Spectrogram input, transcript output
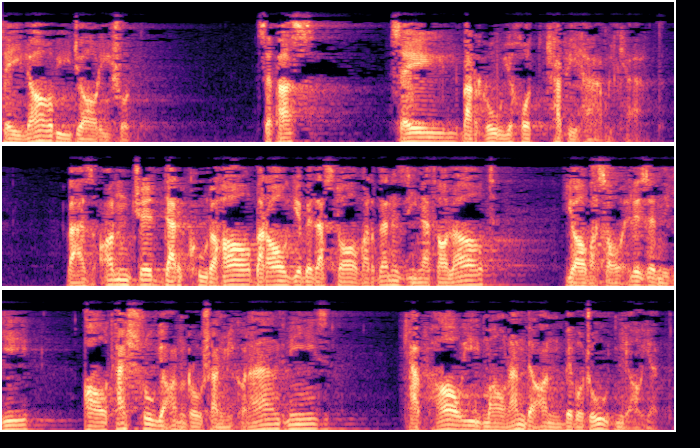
سیلابی جاری شد. سپس سیل بر روی خود کفی حمل کرد و از آنچه در کوره ها برای به دست آوردن زینتالات یا وسایل زندگی آتش روی آن روشن می کنند نیز کفهایی مانند آن به وجود می آید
